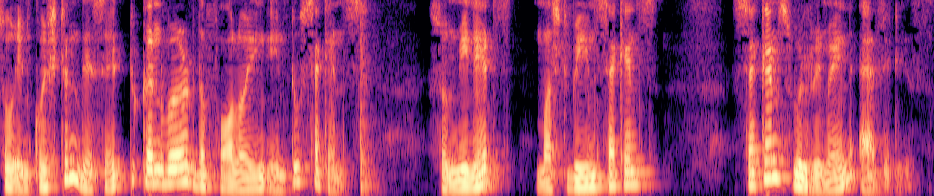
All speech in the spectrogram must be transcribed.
So in question they said to convert the following into seconds. So minutes must be in seconds. Seconds will remain as it is.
